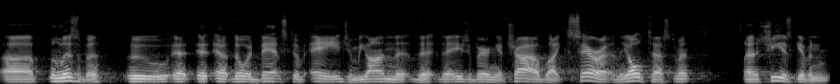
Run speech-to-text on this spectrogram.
uh, Elizabeth, who, at, at, though advanced of age and beyond the, the, the, age of bearing a child, like Sarah in the Old Testament, uh, she is given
